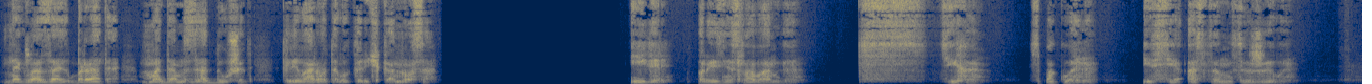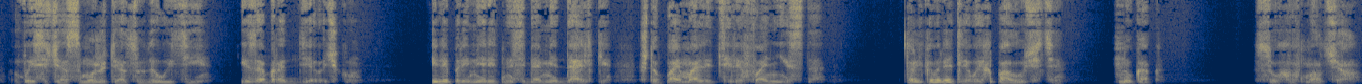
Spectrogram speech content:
На глазах брата мадам задушит криворотого крючконоса. «Игорь», — произнесла Ванга, — «тихо, спокойно, и все останутся живы». Вы сейчас сможете отсюда уйти и забрать девочку. Или примерить на себя медальки, что поймали телефониста. Только вряд ли вы их получите. Ну как? Сухов молчал.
